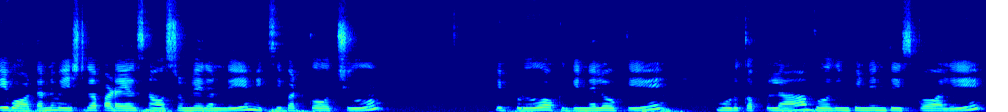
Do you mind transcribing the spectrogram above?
ఈ వాటర్ని వేస్ట్గా పడేయాల్సిన అవసరం లేదండి. మిక్సీ పట్టుకోవచ్చు. ఇప్పుడు ఒక గిన్నెలోకి మూడు కప్పుల గోధుమ పిండిని తీసుకోవాలి.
